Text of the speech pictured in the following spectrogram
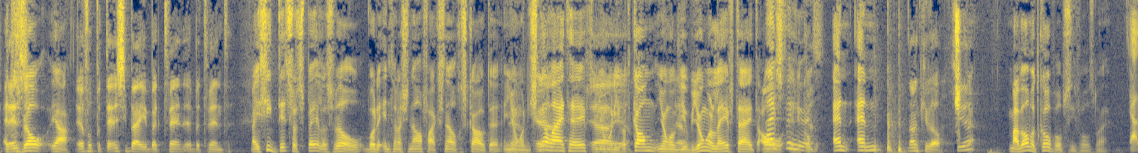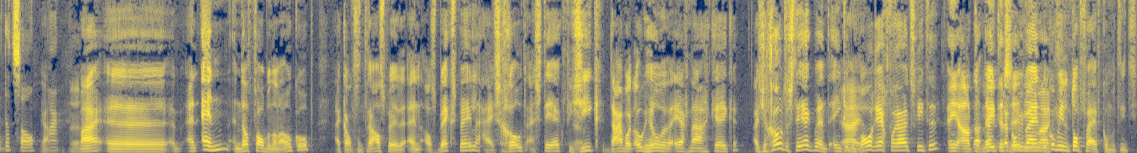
het is wel, ja. Heel veel potentie bij, bij, Twente, bij Twente. Maar je ziet dit soort spelers wel, worden internationaal vaak snel gescout. Hè? Een jongen die Ja. snelheid heeft, een Ja, jongen die ja. wat kan, een jongen Ja. die op jonge leeftijd al... Hij is in de verhuurd. kop- En, en, Dankjewel. Zie je? Ja. maar wel met koopoptie volgens mij. Ja, dat zal. Ja. Maar. Maar, eh, en, en, en dat valt me dan ook op, hij kan centraal spelen en als back spelen. Hij is groot en sterk, fysiek. Daar wordt ook heel erg naar gekeken. Als je groot en sterk bent en je Ja, kunt de ja. bal recht vooruit schieten, En je dan, aantal dan, meters. dan kom, je bij, dan kom je in de top 5 competitie.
